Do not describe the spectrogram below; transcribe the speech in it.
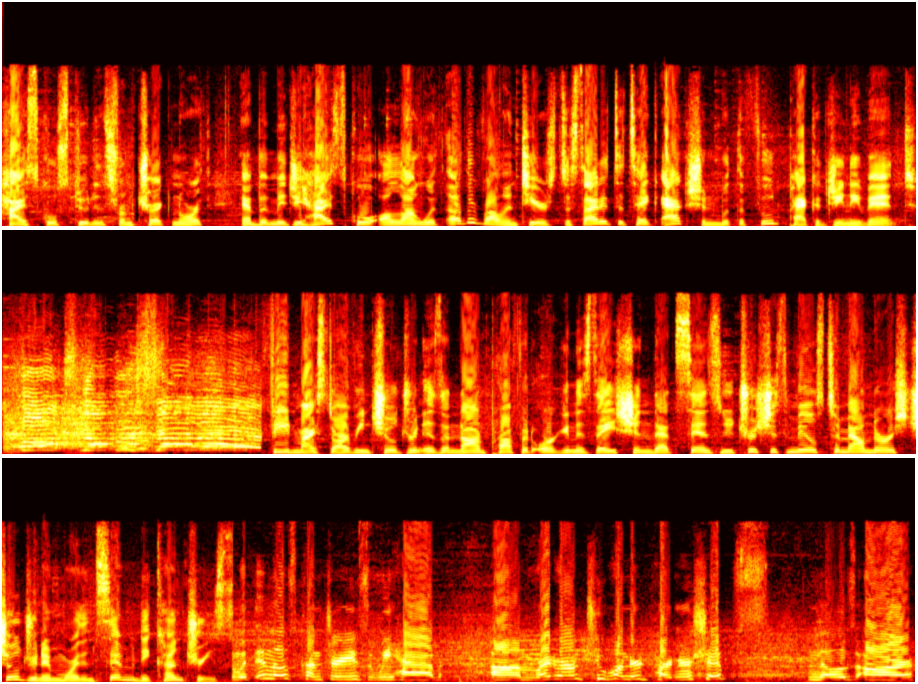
High school students from TrekNorth and Bemidji High School, along with other volunteers, decided to take action with the food packaging event. Feed My Starving Children is a nonprofit organization that sends nutritious meals to malnourished children in more than 70 countries. Within those countries, we have um, right around 200 partnerships and those are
